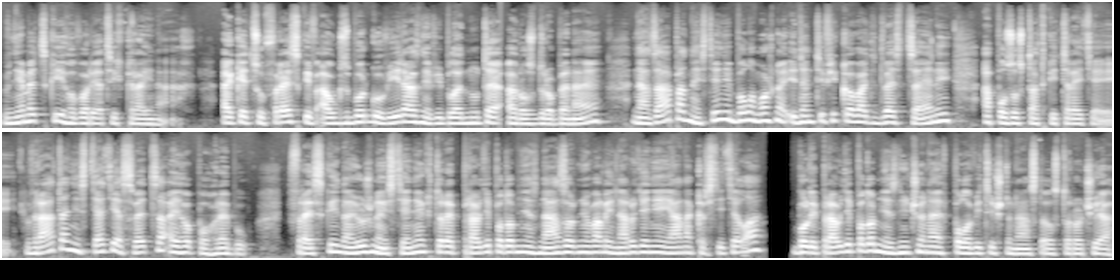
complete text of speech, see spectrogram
v nemeckých hovoriacich krajinách. Aj keď sú fresky v Augsburgu výrazne vyblednuté a rozdrobené, na západnej stene bolo možné identifikovať dve scény a pozostatky tretej. Vrátanie stiatia svetca a jeho pohrebu. Fresky na južnej stene, ktoré pravdepodobne znázorňovali narodenie Jána Krstiteľa, boli pravdepodobne zničené v polovici 14. storočia,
